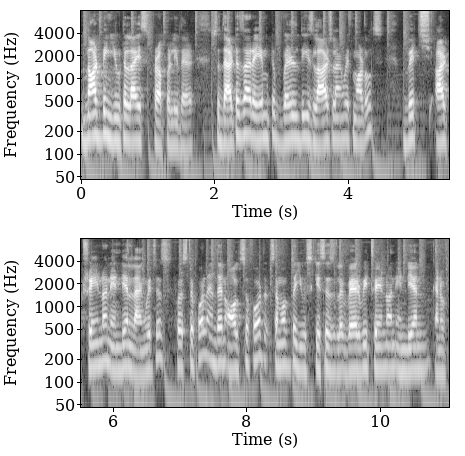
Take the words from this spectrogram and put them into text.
not being utilized properly there. So that is our aim to build these large language models which are trained on Indian languages, first of all, and then also for some of the use cases like where we train on Indian kind of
